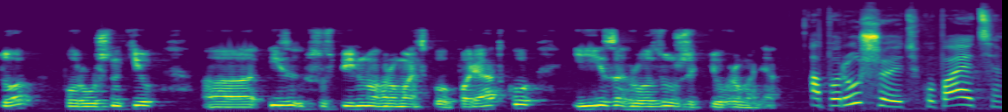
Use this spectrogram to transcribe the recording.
до порушників е, і суспільного громадського порядку, і загрозу життю громадян. А порушують, купаються.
